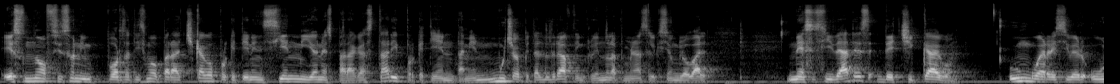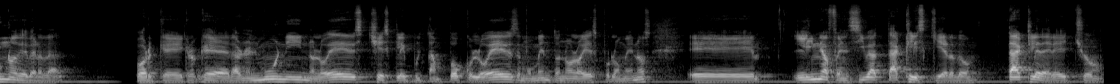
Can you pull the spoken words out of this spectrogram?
Es un off-season importantísimo para Chicago porque tienen 100 millones para gastar y porque tienen también mucho capital de draft, incluyendo la primera selección global. Necesidades de Chicago. Un wide receiver uno de verdad. Porque creo que Darnell Mooney no lo es, Chase Claypool tampoco lo es, de momento no lo es por lo menos. Eh, línea ofensiva, tackle izquierdo, tackle derecho,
